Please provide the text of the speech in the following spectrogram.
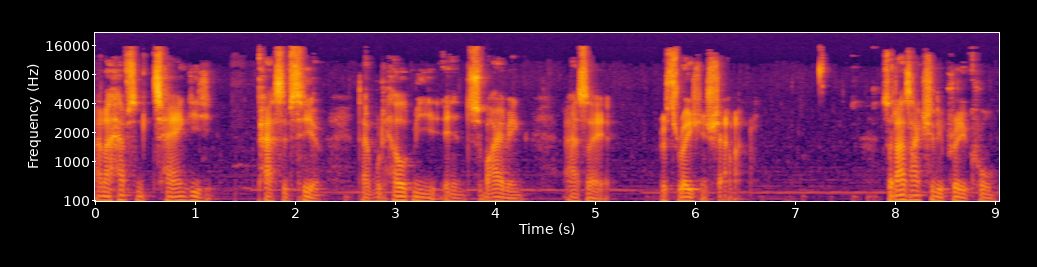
and I have some tanky passives here that would help me in surviving as a restoration shaman. So that's actually pretty cool.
